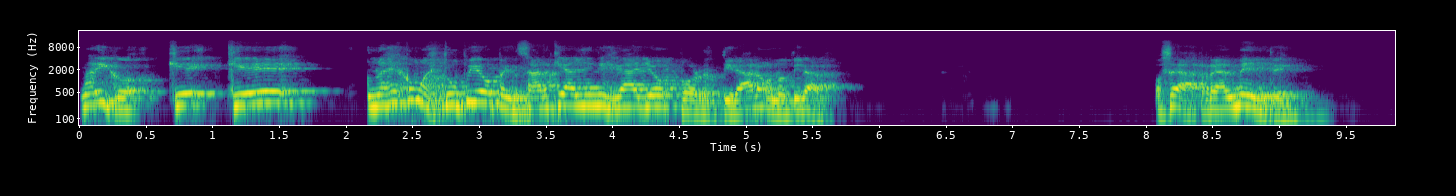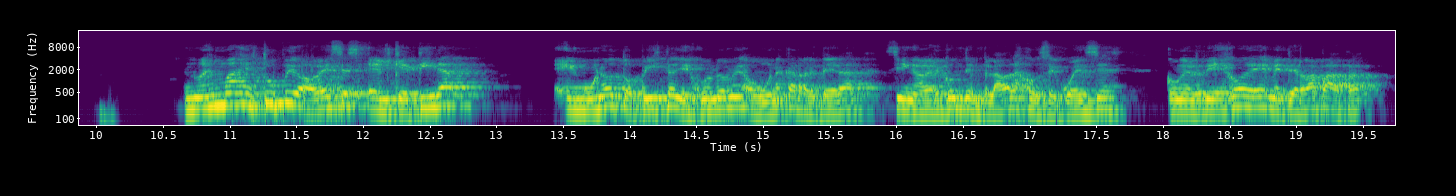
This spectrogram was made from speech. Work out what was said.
Marico, ¿qué, qué, no es como estúpido pensar que alguien es gallo por tirar o no tirar? O sea, realmente, ¿no es más estúpido a veces el que tira en una autopista, discúlpeme, o una carretera sin haber contemplado las consecuencias, con el riesgo de meter la pata?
